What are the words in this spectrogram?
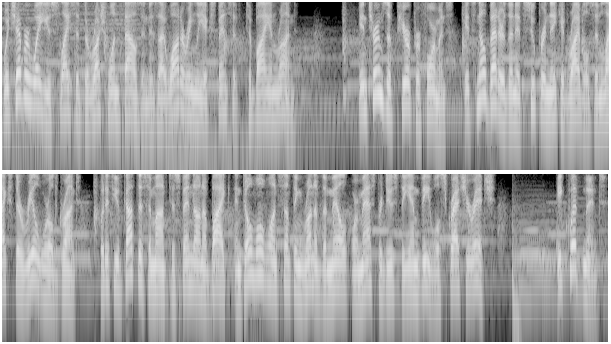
Whichever way you slice it the Rush 1000 is eye-wateringly expensive to buy and run. In terms of pure performance, it's no better than its super naked rivals and lacks their real-world grunt, but if you've got this amount to spend on a bike and don't want something run-of-the-mill or mass-produced the MV will scratch your itch. Equipment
